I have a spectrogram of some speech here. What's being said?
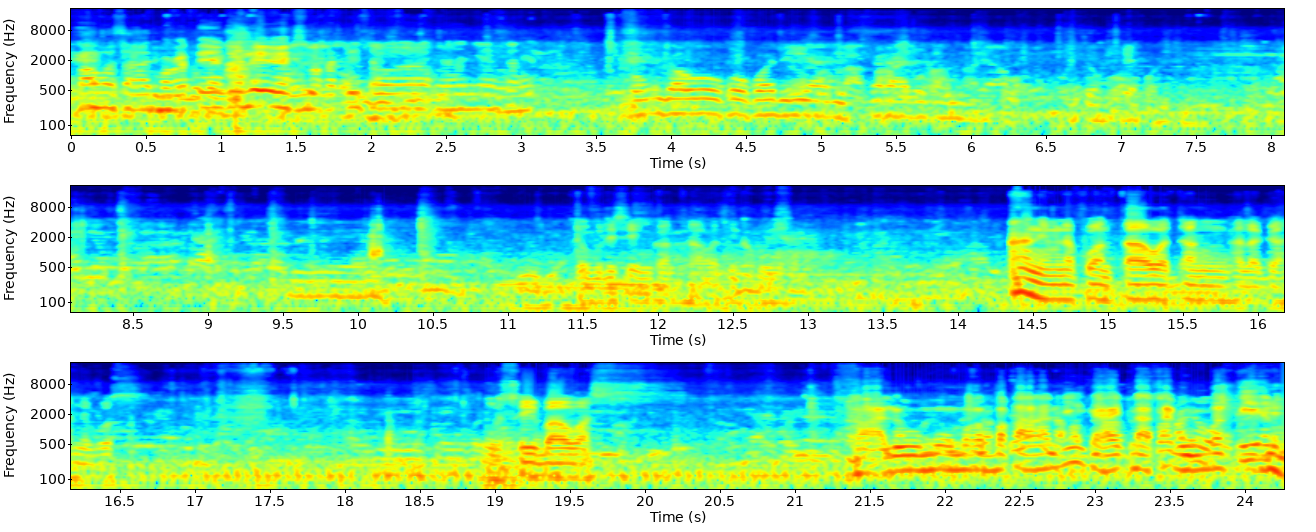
Bawa sa anim. Makati ang gali eh. Makati sa kahan yan sa. Kung ikaw kukuha din yan, sarado ka mo. Ito ko ako. Double 5 ang tawad ni Kuya. Ano na po ang tawad ang halaga ni boss. Kung gusto ibawas. Halo mo mga bakahan eh, kahit nasa gubat yan.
